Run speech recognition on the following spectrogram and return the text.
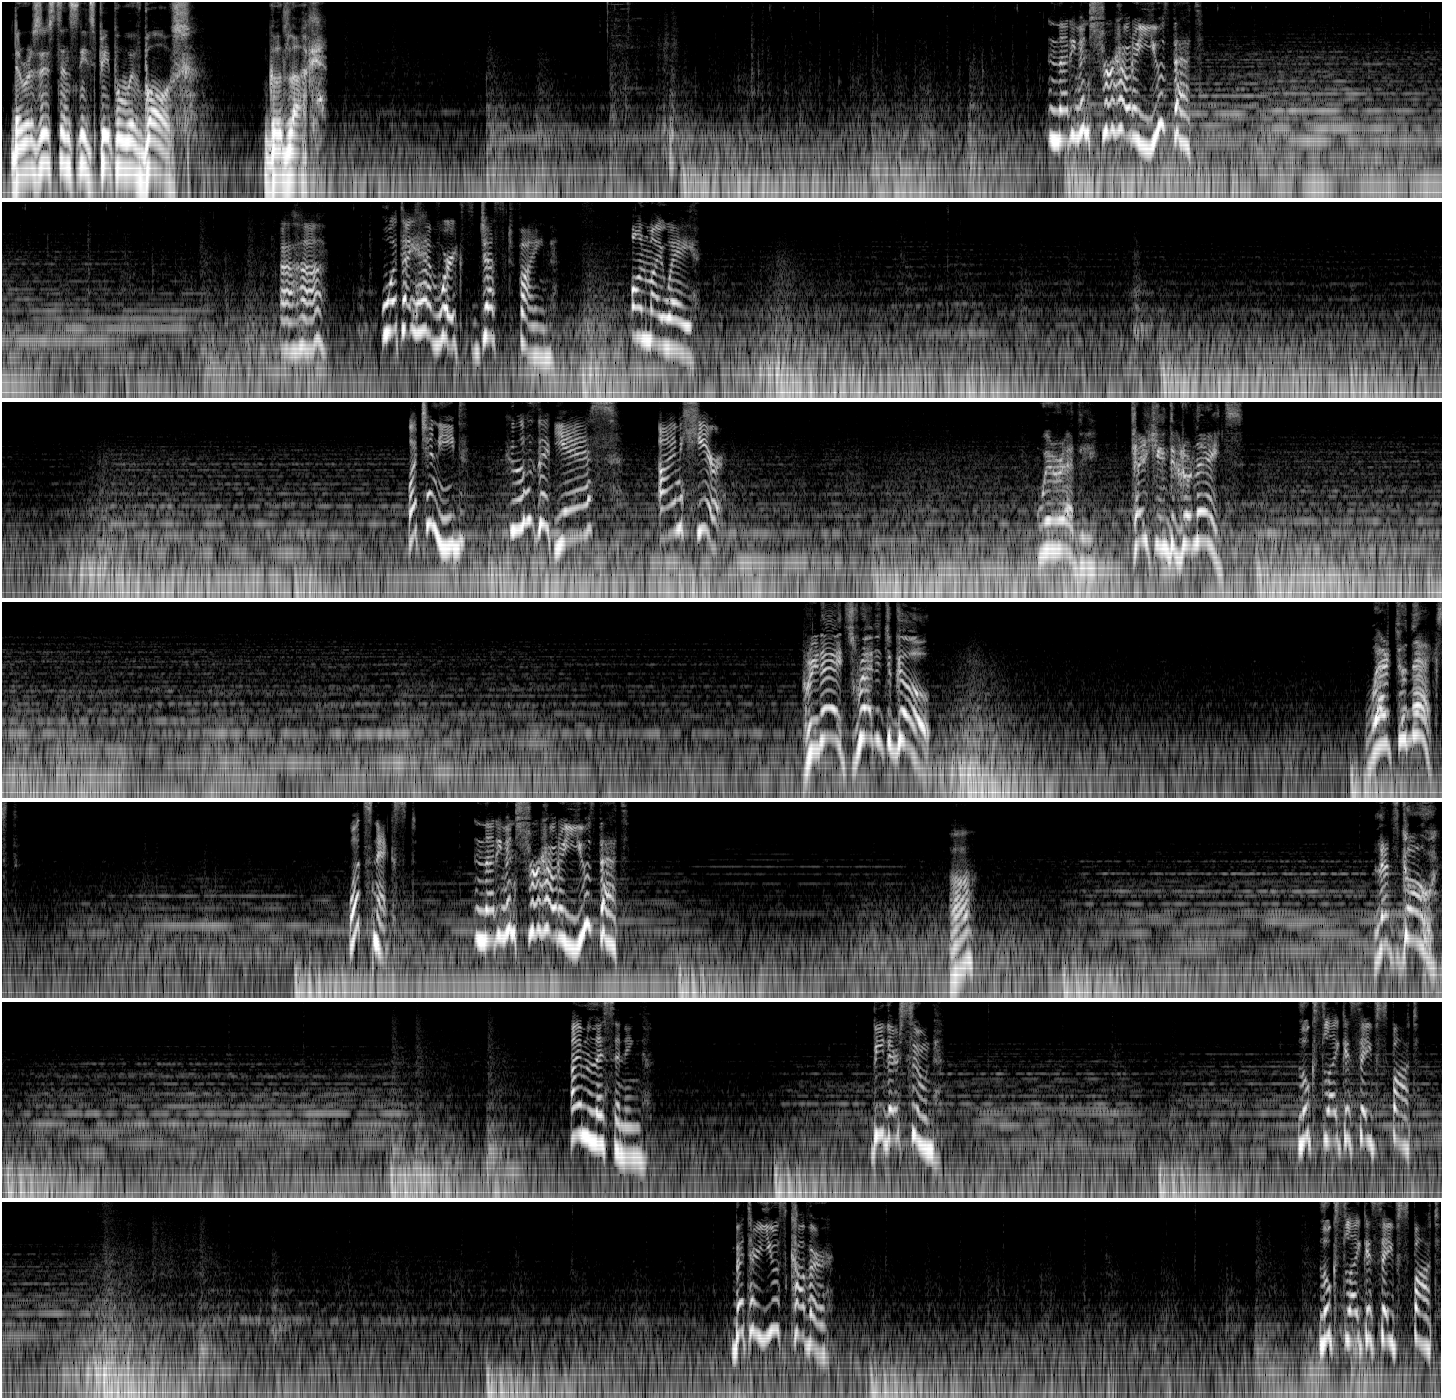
The resistance needs people with balls. Good luck. Not even sure how to use that. Uh-huh. What I have works just fine. On my way. What you need? Kuzak. Yes, I'm here. We're ready. Taking the grenades! Grenades ready to go! Where to next? What's next? Not even sure how to use that. Huh? Let's go! I'm listening. Be there soon. Looks like a safe spot. Better use cover. Looks like a safe spot.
